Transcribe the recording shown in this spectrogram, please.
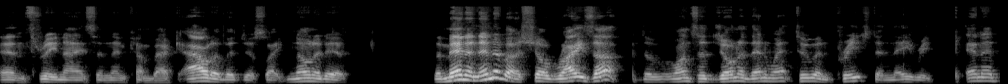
and three nights, and then come back out of it, just like Jonah did. The men of Nineveh shall rise up, the ones that Jonah then went to and preached, and they repented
